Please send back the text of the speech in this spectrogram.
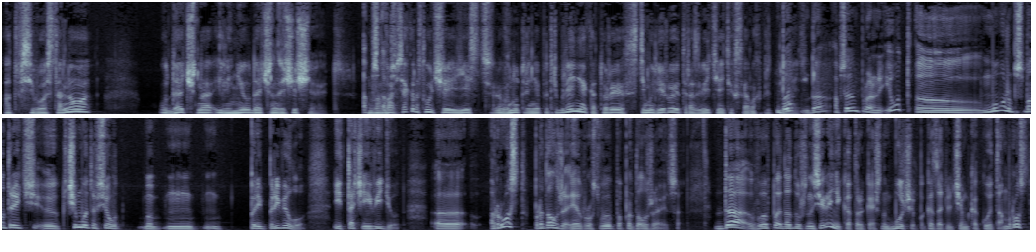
от всего остального удачно или неудачно защищают. Абсолютно. Во всяком случае, есть внутреннее потребление, которое стимулирует развитие этих самых предприятий. Да, да, абсолютно правильно. И вот э, мы можем посмотреть, э, к чему это все вот при, привело, и точнее ведет. Э, рост продолжается, рост ВВП продолжается. Да, ВВП на душу населения, который, конечно, больше показатель, чем какой там рост,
